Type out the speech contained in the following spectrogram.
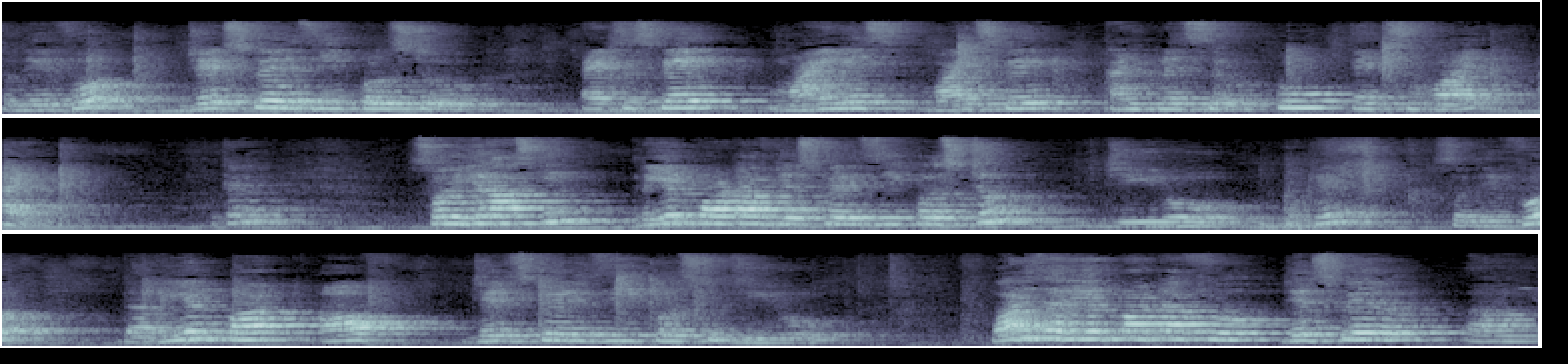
So therefore z square is equals to x square minus y square and plus 2xyi okay? So here asking real part of z square is equals to 0 okay? So therefore the real part of z square is equals to 0 what is the real part of z square uh,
